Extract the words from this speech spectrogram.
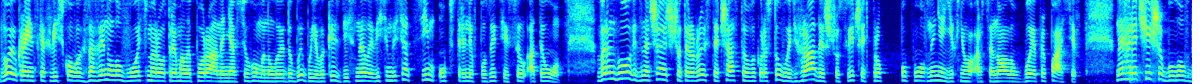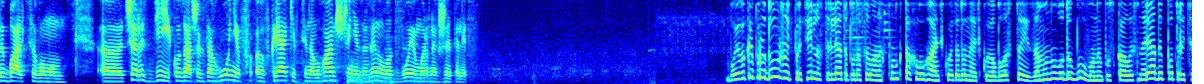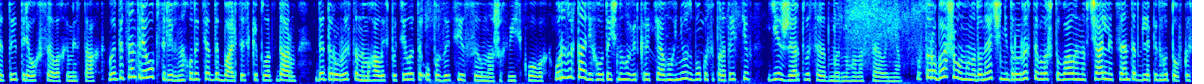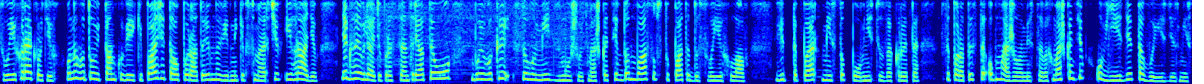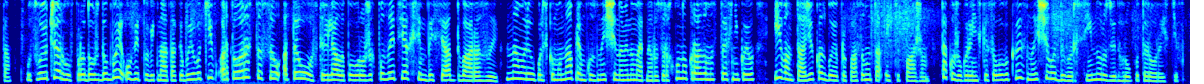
Двоє українських військових загинуло, восьмеро отримали поранення. Всього минулої доби бойовики здійснили 87 обстрілів позицій сил АТО. В РНБО відзначають, що терористи часто використовують гради, що свідчить про поповнення їхнього арсеналу боєприпасів. Найгарячіше було в Дебальцевому. Е, Через дії козачих загонів е, в Кряківці на Луганщині загинуло двоє мирних жителів. Бойовики продовжують прицільно стріляти по населених пунктах Луганської та Донецької областей. За минулу добу вони пускали снаряди по 33 селах і містах. В епіцентрі обстрілів знаходиться Дебальцевський плацдарм, де терористи намагались поцілити у позиції сил наших військових. У результаті хаотичного відкриття вогню з боку сепаратистів є жертви серед мирного населення. У Старобешовому на Донеччині терористи влаштували навчальний центр для підготовки своїх рекрутів. Вони готують танкові екіпажі та операторів навідників смерчів і градів. Як заявляють у прес-центрі АТО, бойовики силоміць змушують мешканців Донбасу вступати до своїх лав. Відтепер місто повністю закрите. Сепаратисти обмежили місцевих мешканців у в'їзді та виїзді з міста. У свою чергу, впродовж доби, у відповідь на атаки бойовиків, артилеристи сил АТО стріляли по ворожих позиціях 72 рази. На Маріупольському напрямку знищено мінометний розрахунок разом із технікою і вантажівка з боєприпасами та екіпажем. Також українські силовики знищили диверсійну розвідгрупу терористів.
